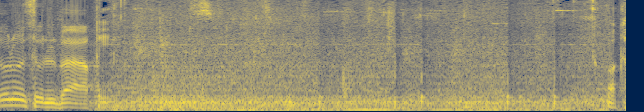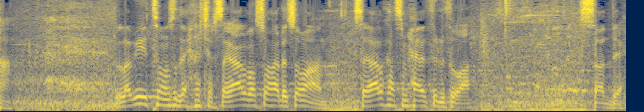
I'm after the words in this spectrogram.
uluul baaqi. Labiyo toban ka jar sagaal baa soo hadhay soo maahan sagaalkaas maxaa ulu ah? Saddex.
